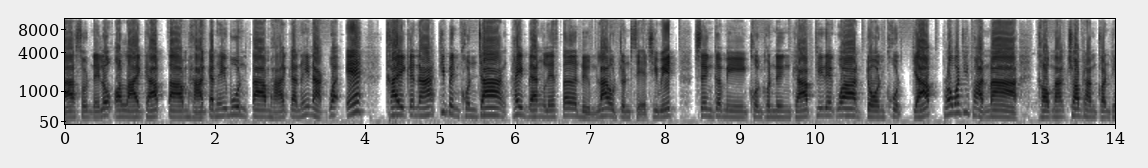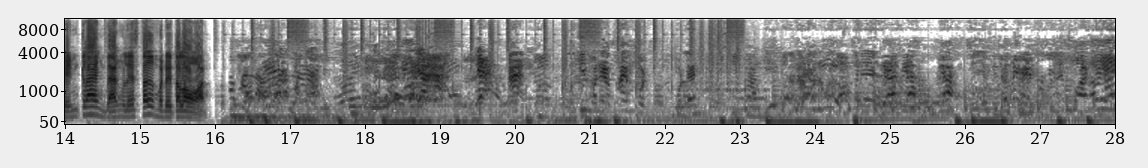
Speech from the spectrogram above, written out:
ล่าสุดในโลกออนไลน์ครับ ตามหากันให้วุ่นตามหากันให้หนักว่า เอ๊ะ ใครกันนะที่เป็นคนจ้างให้แบงค์เลสเตอร์ดื่มเหล้าจนเสียชีวิต ซึ่งก็มีคนคนหนึ่งครับ ที่เรียกว่าโดนขุดยับ เพราะว่าที่ผ่านมาเขามักชอบทำคอนเทนต์แกล้งแบงค์เลสเตอร์มาโดยตลอด เลยเดี๋ยวเดี๋ยวเดี๋ยวเดี๋ยวไม่เห็นคุณกินหมดเอาเอง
